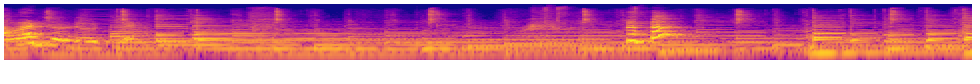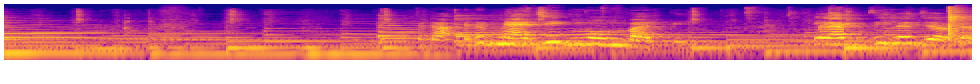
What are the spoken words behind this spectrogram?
আবার জ্বলে উঠবে। এটা ম্যাজিক মোমবাতি। ক্ল্যাপ দিলে জ্বলে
